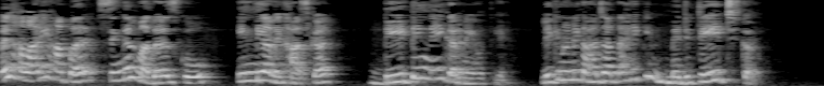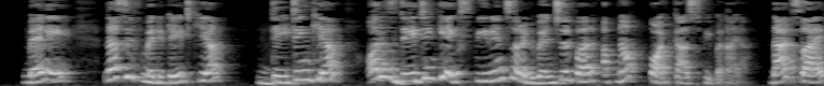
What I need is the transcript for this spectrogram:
वेल well, हमारे यहाँ पर सिंगल मदर्स को इंडिया में खासकर डेटिंग नहीं करनी होती है। लेकिन उन्हें कहा जाता है कि मेडिटेट करो। मैंने ना सिर्फ़ मेडिटेट किया डेटिंग किया और इस डेटिंग के एक्सपीरियंस और एडवेंचर पर अपना पॉडकास्ट भी बनाया। That's why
